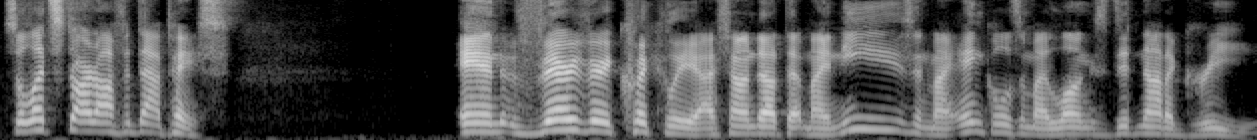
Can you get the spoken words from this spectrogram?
So let's start off at that pace. And very, very quickly, I found out that my knees and my ankles and my lungs did not agree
